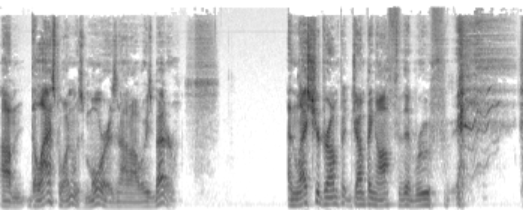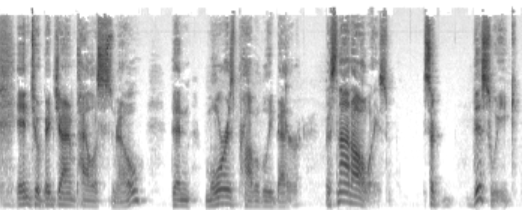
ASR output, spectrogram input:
Um, the last one was more is not always better. Unless you're jump, jumping off the roof into a big giant pile of snow, then more is probably better. But it's not always. So this week,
